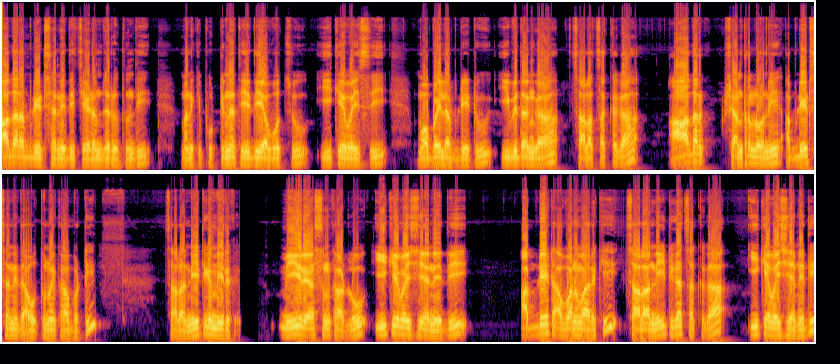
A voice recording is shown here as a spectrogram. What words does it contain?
ఆధార్ అప్డేట్స్ అనేది చేయడం జరుగుతుంది. మనకి పుట్టిన తేదీ అవ్వచ్చు ఈకేవైసీ మొబైల్ అప్డేటు ఈ విధంగా చాలా చక్కగా ఆధార్ సెంటర్లోని అప్డేట్స్ అనేది అవుతున్నాయి కాబట్టి చాలా నీట్గా మీరు మీ రేషన్ కార్డులో ఈకేవైసీ అనేది అప్డేట్ అవ్వని వారికి చాలా నీట్గా చక్కగా ఈకేవైసీ అనేది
